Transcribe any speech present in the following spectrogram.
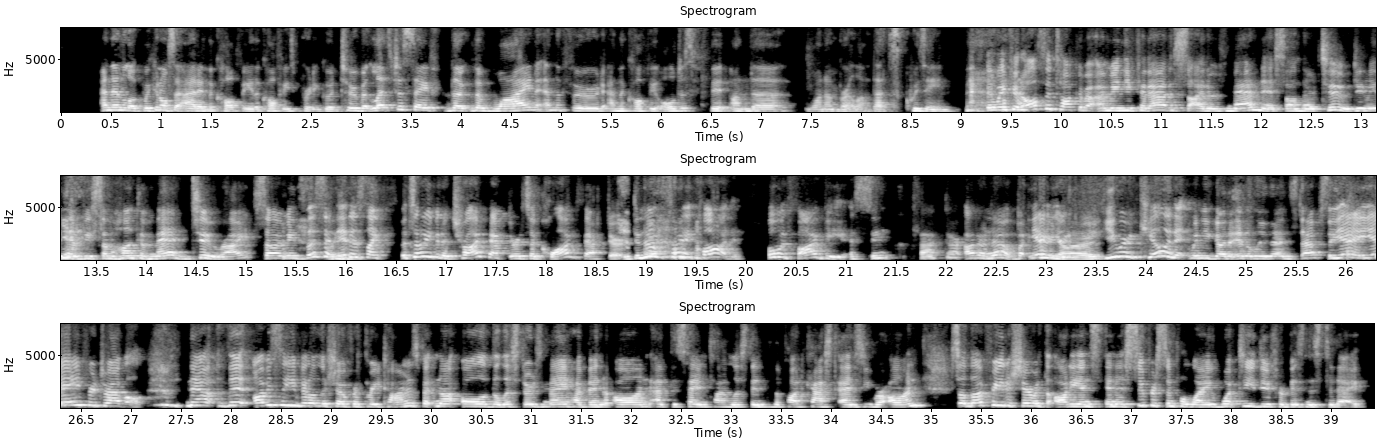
And then look, we can also add in the coffee. The coffee's pretty good too. But let's just say the, the wine and the food and the coffee all just fit under one umbrella. That's cuisine. and we could also talk about, I mean, you could add a side of madness on there too. Do you mean yeah. there'd be some hunk of men too, right? So I mean, listen, oh, yeah. it is like it's not even a trifecta, it's a quad factor. No, it's not a quad. What would five be? A sync factor? I don't know. But yeah, you you were killing it when you go to Italy then, Steph. So yay, yay for travel. Now, the, obviously you've been on the show for three times, but not all of the listeners may have been on at the same time listening to the podcast as you were on. So I'd love for you to share with the audience in a super simple way, what do you do for business today?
